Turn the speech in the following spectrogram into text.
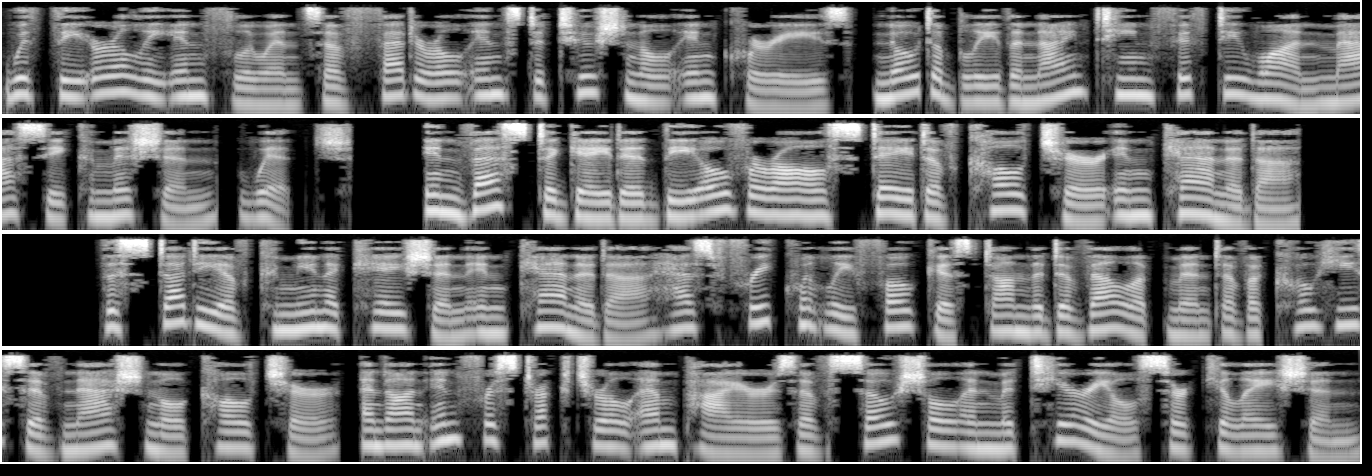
With the early influence of federal institutional inquiries, notably the 1951 Massey Commission, which investigated the overall state of culture in Canada The study of communication in Canada has frequently focused on the development of a cohesive national culture, and on infrastructural empires of social and material circulation.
